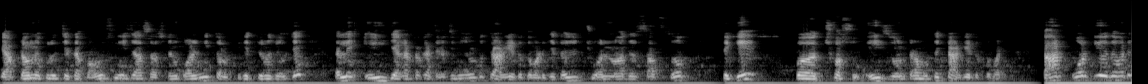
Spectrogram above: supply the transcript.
গ্যাপ ডাউনে খুলেছে, এটা বাউন্স নিয়েছে, আর সাস্টেন করেনি তলার দিকের জন্য চলছে, তাহলে এই জায়গাটার কাছাকাছি পর্যন্ত টার্গেট হতে পারে, যেটা হচ্ছে চুয়ান্ন হাজার সাতশো থেকে ছশো, এই জোনটার মধ্যে টার্গেট হতে পারে। তারপর কি হতে পারে,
